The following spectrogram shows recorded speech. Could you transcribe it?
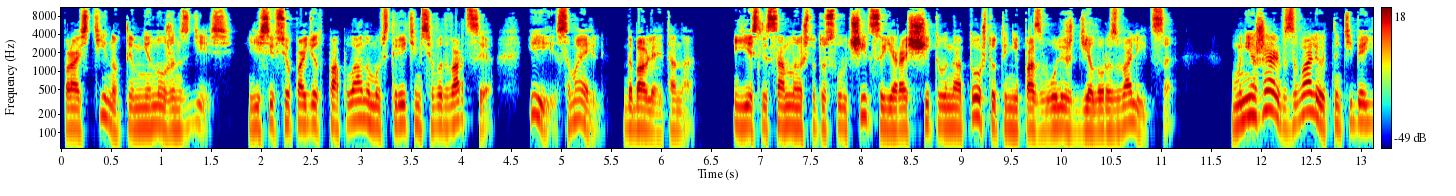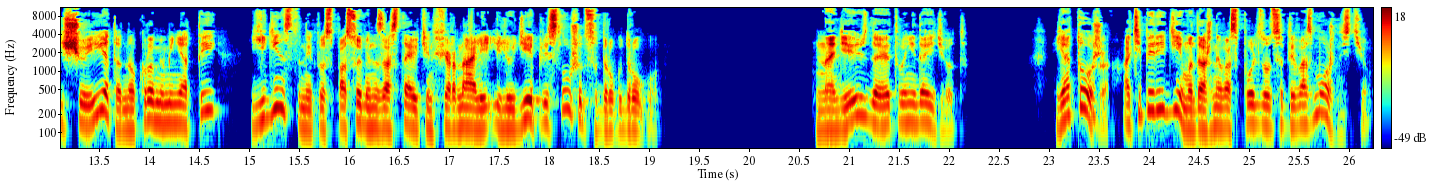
«Прости, но ты мне нужен здесь. Если все пойдет по плану, мы встретимся во дворце. И, Самаэль», — добавляет она, — «и если со мной что-то случится, я рассчитываю на то, что ты не позволишь делу развалиться. Мне жаль взваливать на тебя еще и это, но кроме меня ты — единственный, кто способен заставить инфернали и людей прислушаться друг к другу». «Надеюсь, до этого не дойдет». «Я тоже. А теперь иди, мы должны воспользоваться этой возможностью».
